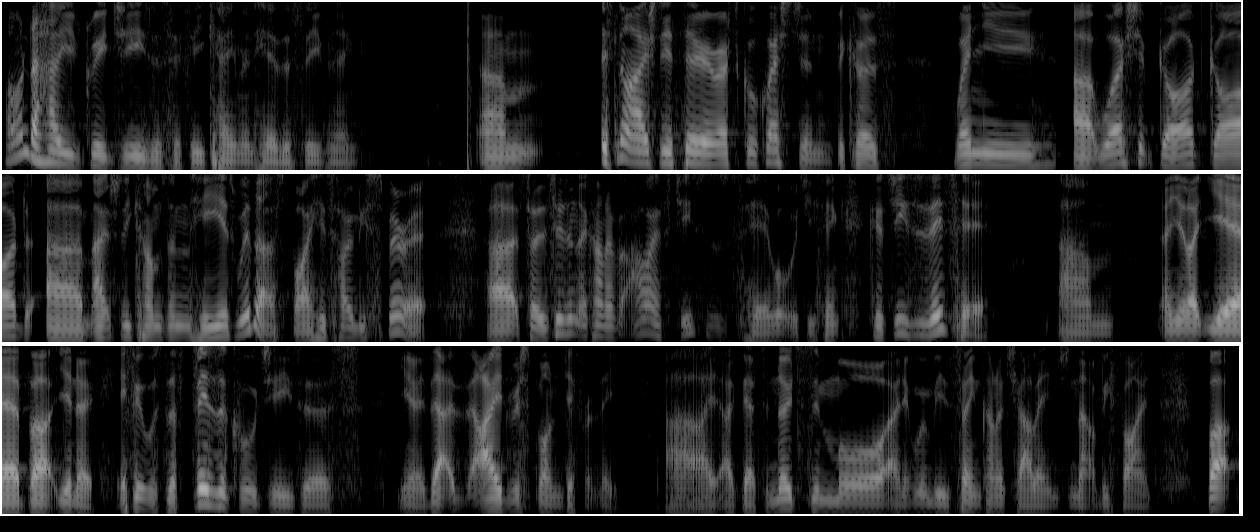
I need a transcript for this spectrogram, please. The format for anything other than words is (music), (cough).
I wonder how you'd greet Jesus if he came in here this evening. Um, it's not actually a theoretical question because when you uh, worship God, God um, actually comes and He is with us by His Holy Spirit. Uh, so this isn't a kind of, oh, if Jesus was here, what would you think? Because Jesus is here. Um, and you're like, yeah, but, you know, if it was the physical Jesus, you know, that, I'd respond differently. Uh, I, I'd be able to notice Him more and it wouldn't be the same kind of challenge and that would be fine. But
